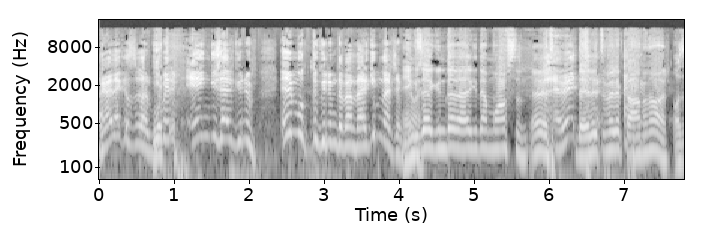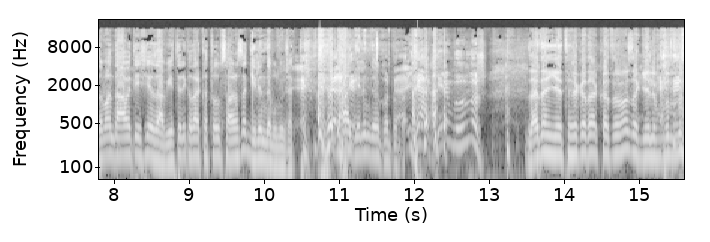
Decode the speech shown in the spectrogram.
Ne alakası var? Bu Yet- benim en güzel günüm. En mutlu günümde ben vergi mi vereceğim? En Kemal? güzel günde vergiden muafsın. Evet. Evet. Devletin öyle kanunu var. O zaman davetiye şey yaz abi yeteri kadar katılım sağlarsa gelin de bulunacak. Daha gelin de yok ortada. ya gelin bulunur. Zaten yeteri kadar katılmazsa gelin bulunur.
